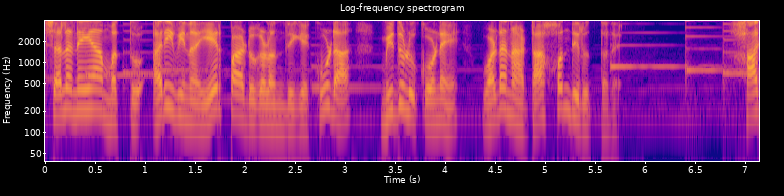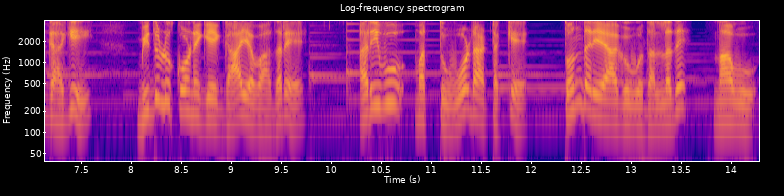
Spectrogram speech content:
ಚಲನೆಯ ಮತ್ತು ಅರಿವಿನ ಏರ್ಪಾಡುಗಳೊಂದಿಗೆ ಕೂಡ ಮಿದುಳು ಕೋಣೆ ಒಡನಾಟ ಹೊಂದಿರುತ್ತದೆ. ಹಾಗಾಗಿ ಮಿದುಳು ಕೋಣೆಗೆ ಗಾಯವಾದರೆ ಅರಿವು ಮತ್ತು ಓಡಾಟಕ್ಕೆ ತೊಂದರೆಯಾಗುವುದಲ್ಲದೆ ನಾವು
